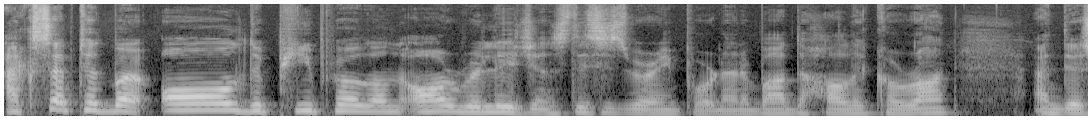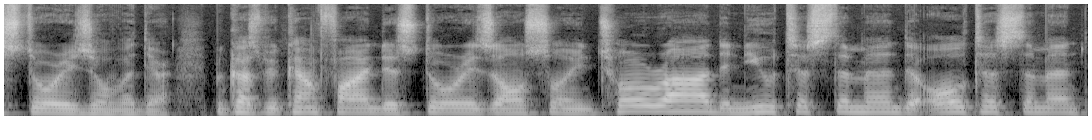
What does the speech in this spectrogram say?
Accepted by all the people on all religions. This is very important about the Holy Quran and the stories over there. Because we can find the stories also in Torah, the New Testament, the Old Testament.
